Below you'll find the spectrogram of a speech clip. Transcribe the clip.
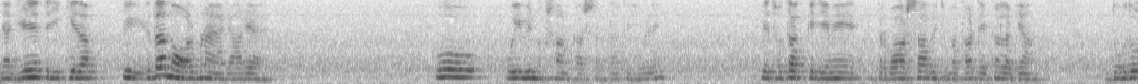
ਜਾਂ ਜਿਹੜੇ ਤਰੀਕੇ ਦਾ ਭੀੜ ਦਾ ਮਾਹੌਲ ਬਣਾਇਆ ਜਾ ਰਿਹਾ ਹੈ, ਉਹ ਕੋਈ ਵੀ ਨੁਕਸਾਨ ਕਰ ਸਕਦਾ ਕਿਸੇ ਵੇਲੇ। ਇੱਥੋਂ ਤੱਕ ਕਿ ਜਿਵੇਂ ਦਰਬਾਰ ਸਾਹਿਬ ਵਿੱਚ ਮੱਥਾ ਟੇਕਣ ਲੱਗਿਆ, ਦੋ ਦੋ,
